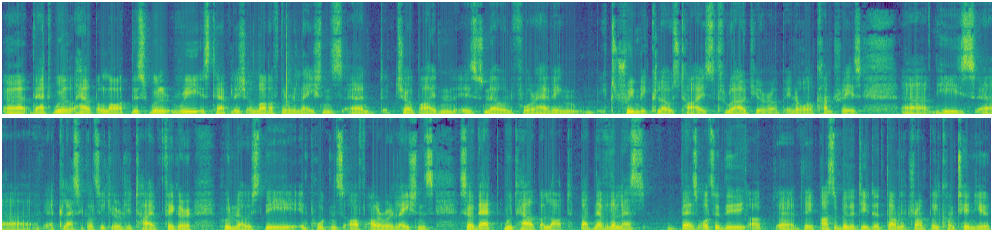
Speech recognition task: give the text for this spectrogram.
Uh, that will help a lot. This will re-establish a lot of the relations, and Joe Biden is known for having extremely close ties throughout Europe in all countries. Uh, he's uh, a classical security type figure who knows the importance of our relations. So that would help a lot. But nevertheless, there's also the uh, the possibility that Donald Trump will continue,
